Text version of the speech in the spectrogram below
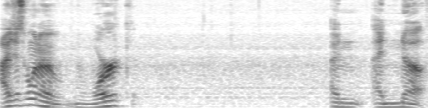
I just want to work en- enough,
